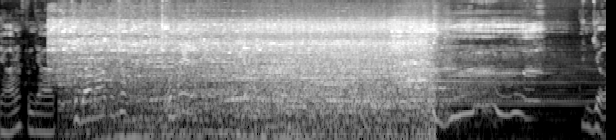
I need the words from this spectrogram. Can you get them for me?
อย่านะคุณยาคุณยายมาคุณผู้ชมชนไม่เลยคุณยายคุณยา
